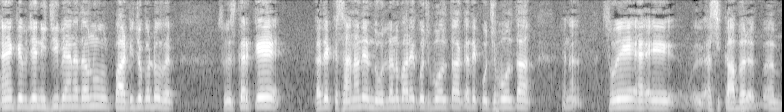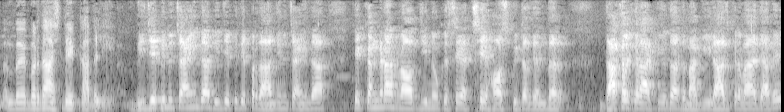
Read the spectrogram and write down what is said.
ਐ ਕਿ ਜੇ ਨਿੱਜੀ ਬਿਆਨ ਹੈ ਤਾਂ ਉਹਨੂੰ ਪਾਰਟੀ ਚੋਂ ਕੱਢੋ ਫਿਰ। ਸੋ ਇਸ ਕਰਕੇ ਕਦੇ ਕਿਸਾਨਾਂ ਦੇ ਅੰਦੋਲਨ ਬਾਰੇ ਕੁਝ ਬੋਲਤਾ, ਕਦੇ ਕੁਝ ਬੋਲਤਾ, ਹੈ ਨਾ? ਸੋ ਇਹ ਇਹ ਅਸੀਂ ਕਾਬਲ ਬਰਦਾਸ਼ਤ ਦੇ ਕਾਬਲ ਨਹੀਂ ਹੈ। ਬੀਜੇਪੀ ਨੂੰ ਚਾਹੀਦਾ, ਬੀਜੇਪੀ ਦੇ ਪ੍ਰਧਾਨ ਜੀ ਨੂੰ ਚਾਹੀਦਾ। ਕਿ ਕੰਗਣਾ ਰਣੌਤ ਜੀ ਨੂੰ ਕਿਸੇ ਅੱਛੇ ਹਸਪੀਟਲ ਦੇ ਅੰਦਰ ਦਾਖਲ ਕਰਾ ਕੇ ਉਹਦਾ ਦਿਮਾਗੀ ਇਲਾਜ ਕਰਵਾਇਆ ਜਾਵੇ,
